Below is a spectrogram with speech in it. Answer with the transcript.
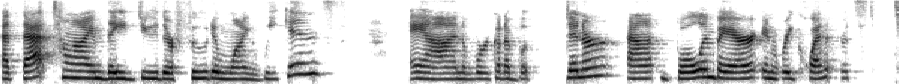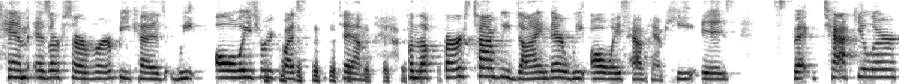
at that time, they do their food and wine weekends. And we're going to book dinner at Bull and Bear and request Tim as our server because we always request Tim. From the first time we dine there, we always have him. He is spectacular.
